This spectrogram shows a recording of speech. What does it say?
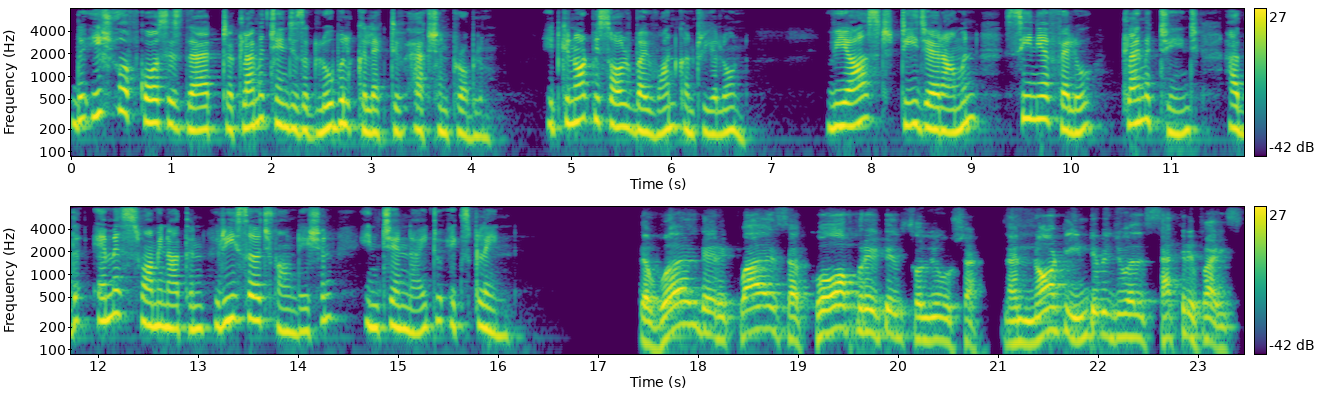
The issue, of course, is that uh, climate change is a global collective action problem. It cannot be solved by one country alone. We asked T. Jayaraman, Senior Fellow, Climate Change at the MS Swaminathan Research Foundation in Chennai to explain. The world requires a cooperative solution and not individual sacrifice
